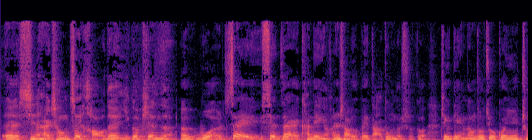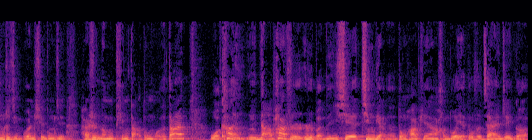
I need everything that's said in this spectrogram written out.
呃新海诚最好的一个片子。呃，我在现在看电影很少有被打动的时刻，这个电影当中就关于城市景观这些东西，还是能挺打动我的。当然，我看哪怕是日本的一些经典的动画片啊，很多也都是在这个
